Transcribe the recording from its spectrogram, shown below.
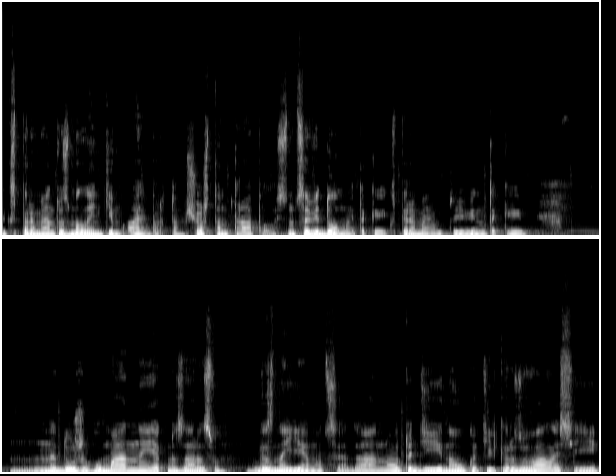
експерименту з маленьким Альбертом. Що ж там трапилось? Ну, це відомий такий експеримент, і він такий не дуже гуманний, як ми зараз визнаємо це. Да? Ну, тоді наука тільки розвивалася, і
